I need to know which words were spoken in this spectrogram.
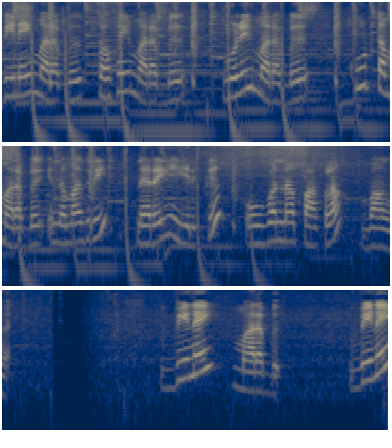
வினை மரபு தொகை மரபு ஒளி மரபு கூட்ட மரபு இந்த மாதிரி நிறைய இருக்கு. ஒவ்வொன்றா பார்க்கலாம். வாங்க. வினை மரபு. வினை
